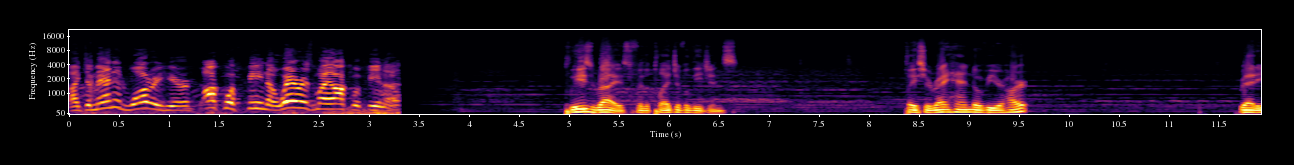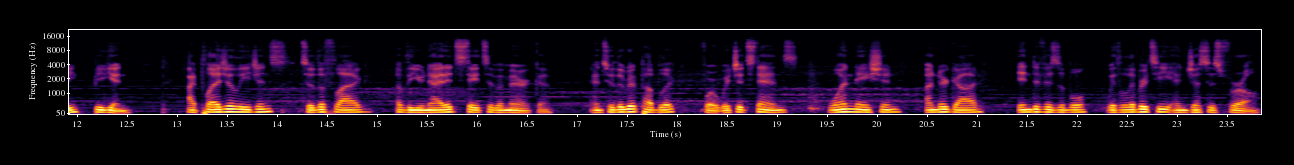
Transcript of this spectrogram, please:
I demanded water here. Aquafina, where is my Aquafina? Please rise for the Pledge of Allegiance. Place your right hand over your heart. Ready, begin. I pledge allegiance to the flag of the United States of America and to the Republic for which it stands, one nation, under God, indivisible, with liberty and justice for all.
